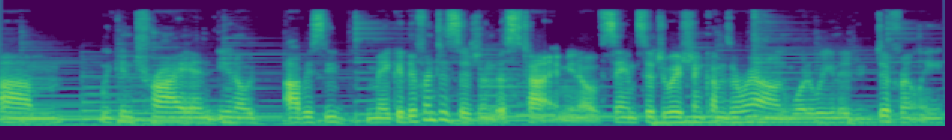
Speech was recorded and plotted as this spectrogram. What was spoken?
Um, we can try and, you know, obviously make a different decision this time. You know, same situation comes around. What are we going to do differently?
